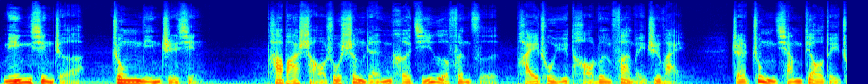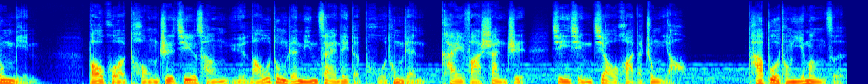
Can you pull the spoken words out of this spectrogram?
明性者忠民之性。他把少数圣人和极恶分子排除于讨论范围之外，这重强调对忠民。包括统治阶层与劳动人民在内的普通人开发善治、进行教化的重要。他不同意孟子、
